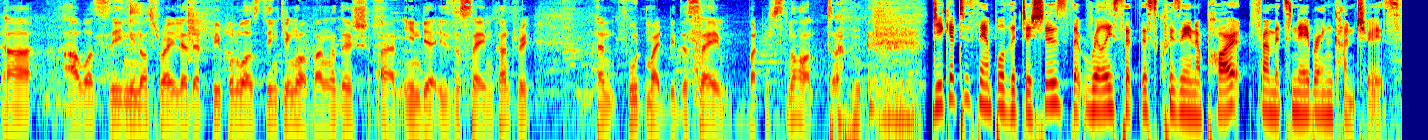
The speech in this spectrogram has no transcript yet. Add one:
uh, I was seeing in Australia that people was thinking, oh, Bangladesh and India is the same country and food might be the same, but it's not. Do you get to sample the dishes that really set this cuisine apart from its neighboring countries?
